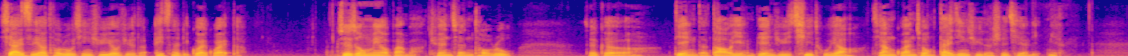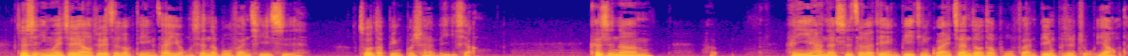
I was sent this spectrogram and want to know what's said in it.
下一次要投入情绪又觉得哎这里怪怪的，最终没有办法全程投入这个电影的导演编剧企图要将观众带进去的世界里面。正是因为这样，所以这个电影在永生的部分其实做的并不是很理想。可是呢？很遗憾的是，这个电影毕竟关于战斗的部分并不是主要的，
